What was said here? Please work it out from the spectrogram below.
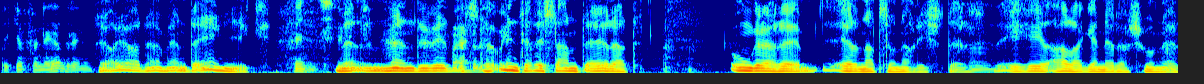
vilken förnedring. Ja, ja, det, men det ingick. Pinsamt. Men, men du vet, det som är intressant är att ungrare är nationalister i alla generationer.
